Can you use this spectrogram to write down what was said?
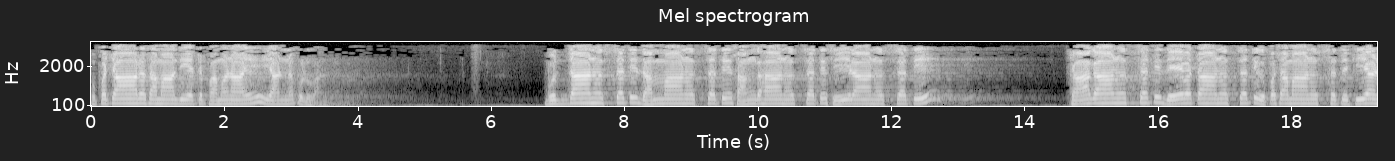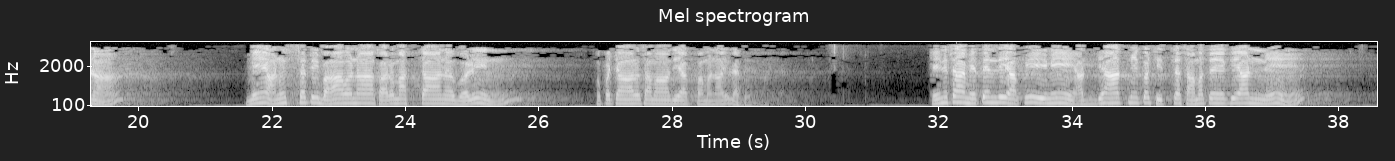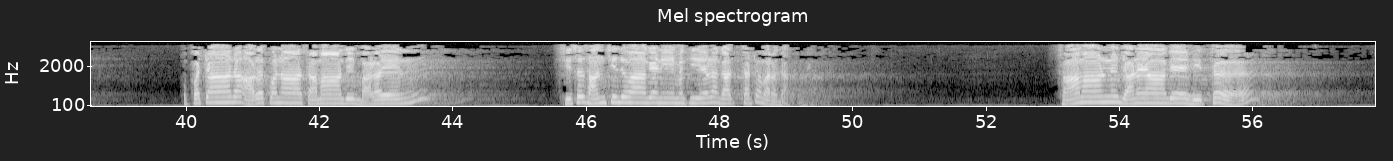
උපචාර සමාධියට පමණයි යන්න පුළුවන්. බුද්ධානුස්සති ධම්මානුස්සති සංඝානුස්සති සීලානුස්සති ත්‍යාගානුස්සති දේවතානුස්සති උපසමානුස්සති කියන මේ අනුස්සති භාවනා කර්මස්ථාන වලින් උපචාර සමාධියක් පමණයි ලැබෙන්නේ. ඒ නිසා මෙතෙන්දී අපි මේ අධ්‍යාත්මික චිත්ත සමතය කියන්නේ උපචාර අර්පණා සමාධි බලයෙන් සිස සංසිඳවා ගැනීම කියලා ගත්තට වරදක් සාමාන්‍ය ජනයාගේ හිත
